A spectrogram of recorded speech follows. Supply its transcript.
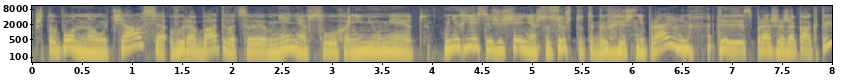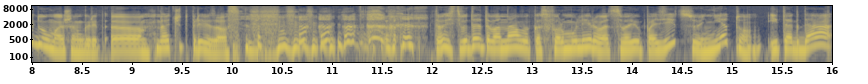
чтобы он научался вырабатывать свое мнение вслух. Они не умеют. У них есть ощущение, что все, что ты говоришь, неправильно. Ты спрашиваешь, а как ты думаешь? Он говорит, «Э, да, что-то привязался. То есть вот этого навыка сформулировать свою позицию нету, и тогда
